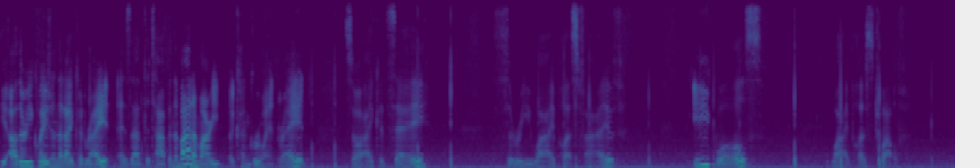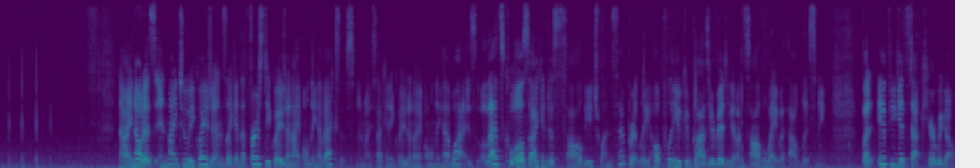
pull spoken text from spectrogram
The other equation that I could write is that the top and the bottom are congruent, right? So I could say 3y plus 5 equals y plus 12. Now I notice in my two equations, like in the first equation, I only have x's. In my second equation, I only have y's. Well, that's cool, so I can just solve each one separately. Hopefully you can pause your video and solve away without listening. But if you get stuck, here we go.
